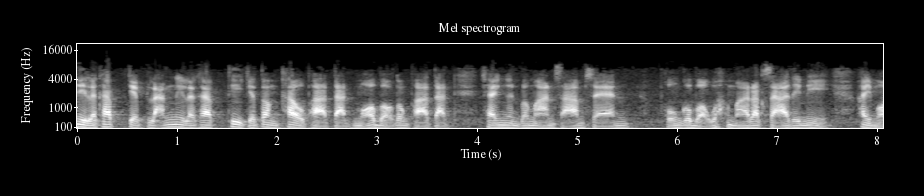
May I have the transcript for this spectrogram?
นี่แหละครับ เจ็บหลังนี่แหละครับ ที่จะต้องเข้าผ่าตัดหมอบอกต้องผ่าตัด ใช้เงินประมาณ 3 0 0แสนผมก็บอกว่ามารักษาที่นี่ ให้หมอ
